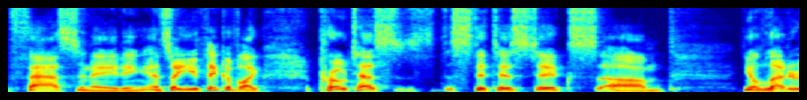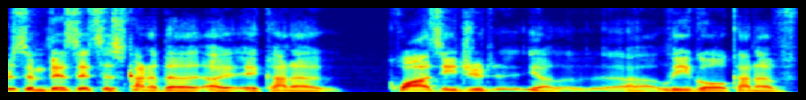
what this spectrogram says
fascinating. And so you think of like protest statistics, um, you know, letters and visits is kind of the uh, a kind of quasi you know uh, legal kind of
